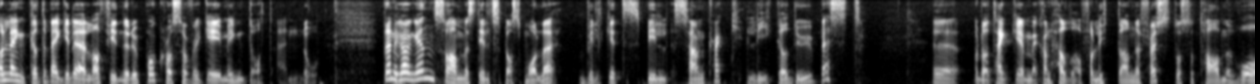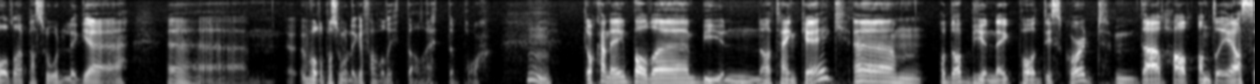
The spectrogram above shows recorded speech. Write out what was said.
og lenker til begge deler finner du på crossovergaming.no. Denne gangen så har vi stilt spørsmålet hvilket spill-soundtrack liker du best? Uh, og da tenker jeg vi kan høre fra lytterne først, og så tar vi våre personlige uh, Våre personlige favoritter etterpå. Hmm. Da kan jeg bare begynne, tenker jeg. Um, og da begynner jeg på Discord. Der har Andreas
